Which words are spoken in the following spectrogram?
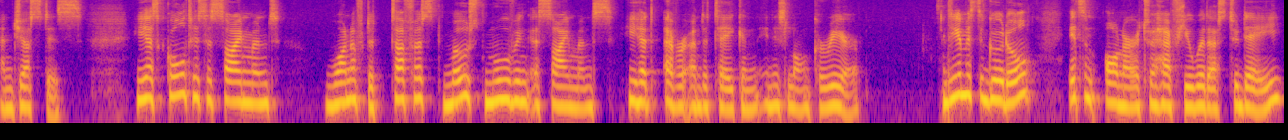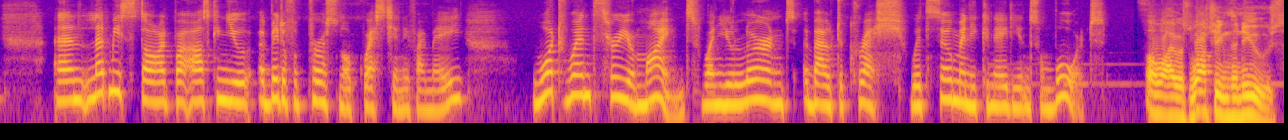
and Justice. He has called his assignment one of the toughest, most moving assignments he had ever undertaken in his long career. Dear Mr. Goodale, it's an honor to have you with us today. And let me start by asking you a bit of a personal question, if I may. What went through your mind when you learned about the crash with so many Canadians on board? Oh, I was watching the news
